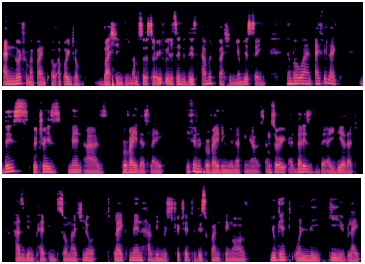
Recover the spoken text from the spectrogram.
and not from a point, a point of bashing him. I'm so sorry if you listen to this. I'm not bashing. I'm just saying. Number one, I feel like this portrays men as providers. Like if you're not providing, you're nothing else. I'm sorry. That is the idea that has been peddled so much. You know, like men have been restricted to this one thing of you get to only give. Like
